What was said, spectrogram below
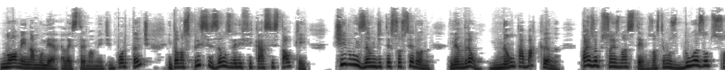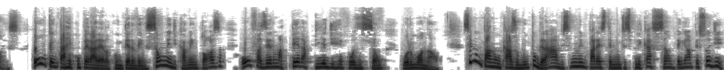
No homem e na mulher ela é extremamente importante, então nós precisamos verificar se está ok. Tira um exame de testosterona. Leandrão, não está bacana. Quais opções nós temos? Nós temos duas opções. Ou tentar recuperar ela com intervenção medicamentosa, ou fazer uma terapia de reposição hormonal. Se não está num caso muito grave, se não me parece ter muita explicação, pegar uma pessoa de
